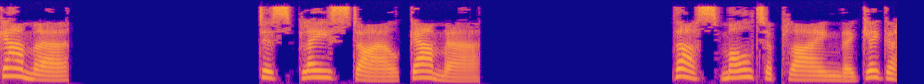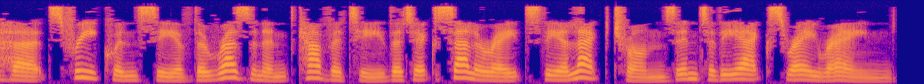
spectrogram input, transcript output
gamma display style gamma thus multiplying the gigahertz frequency of the resonant cavity that accelerates the electrons into the X-ray range.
